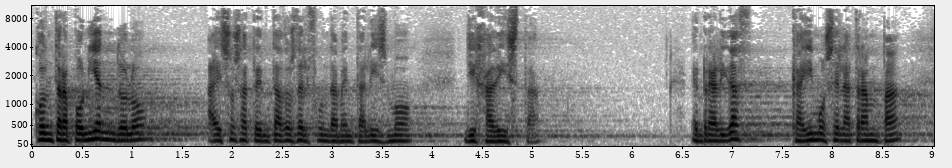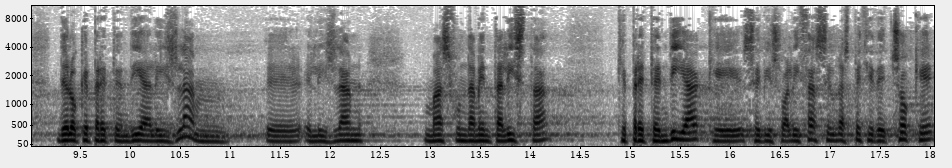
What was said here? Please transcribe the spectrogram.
contraponiéndolo a esos atentados del fundamentalismo yihadista. En realidad caímos en la trampa de lo que pretendía el Islam, eh, el Islam más fundamentalista, que pretendía que se visualizase una especie de choque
